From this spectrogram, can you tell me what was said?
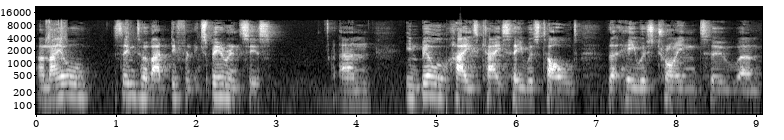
and they all seem to have had different experiences. Um, in Bill Hay's case, he was told that he was trying to um,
